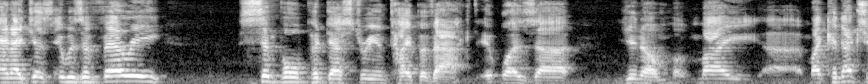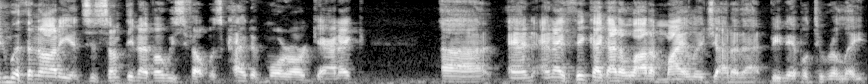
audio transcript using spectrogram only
and I just it was a very simple pedestrian type of act. It was. Uh, you know, my uh, my connection with an audience is something I've always felt was kind of more organic, uh, and and I think I got a lot of mileage out of that, being able to relate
